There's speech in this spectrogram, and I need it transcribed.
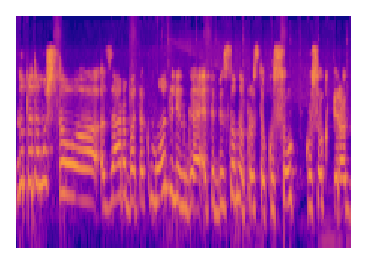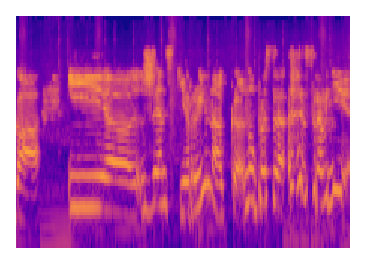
Ну, потому что заработок моделинга – это, безусловно, просто кусок, кусок пирога. И э, женский рынок, ну, просто сравни,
